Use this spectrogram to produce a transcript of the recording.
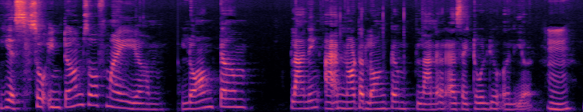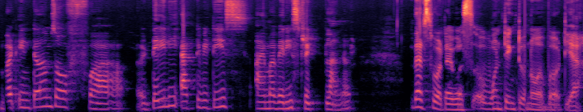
Yes. So, in terms of my um, long term planning, I am not a long term planner, as I told you earlier. But in terms of uh, daily activities, I am a very strict planner. That's what I was uh, wanting to know about. Yeah.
